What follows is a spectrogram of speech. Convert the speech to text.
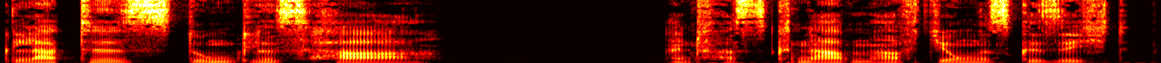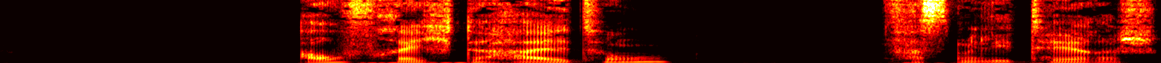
glattes, dunkles Haar, ein fast knabenhaft junges Gesicht. Aufrechte Haltung, fast militärisch.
